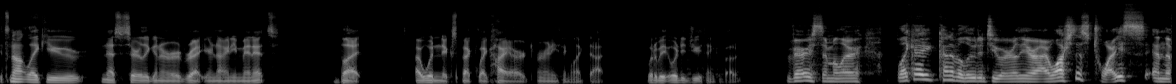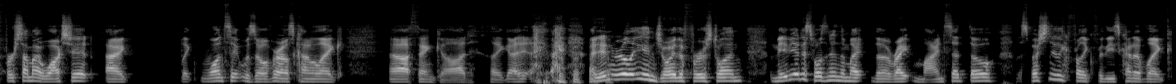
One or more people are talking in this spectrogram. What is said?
It's not like you're necessarily going to regret your 90 minutes, but I wouldn't expect like high art or anything like that. What, what did you think about it? Very similar. Like I kind of alluded to earlier, I watched this twice, and the first time I watched it, I like once it was over, I was kind of like, Oh, thank God! Like I, I, I, didn't really enjoy the first one. Maybe I just wasn't in the the right mindset though, especially like for like for these kind of like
